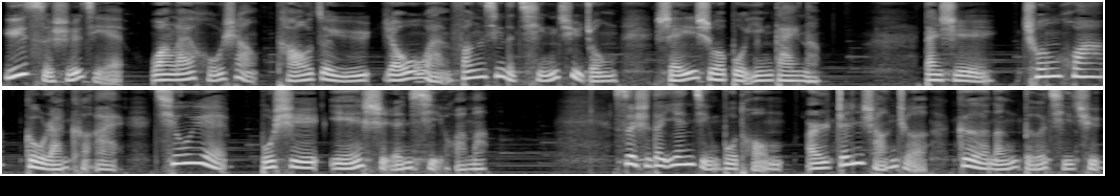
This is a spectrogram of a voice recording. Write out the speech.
于此时节，往来湖上，陶醉于柔婉芳心的情趣中，谁说不应该呢？但是春花固然可爱，秋月不是也使人喜欢吗？四时的烟景不同，而珍赏者各能得其趣。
